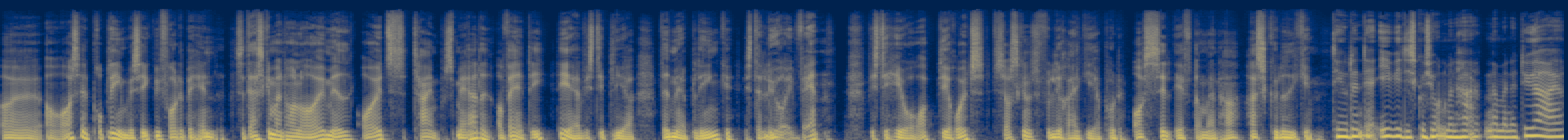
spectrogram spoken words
og, og også et problem, hvis ikke vi får det behandlet. Så der skal man holde øje med øjets tegn på smerte, og hvad er det? Det er, hvis det bliver ved med at blinke, hvis der løber i vand, hvis det hæver op, bliver rødt, så skal man selvfølgelig reagere på det. Også selv efter man har, har skyllet igennem. Det er jo den der evige diskussion, man har, når man er dyreejer.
